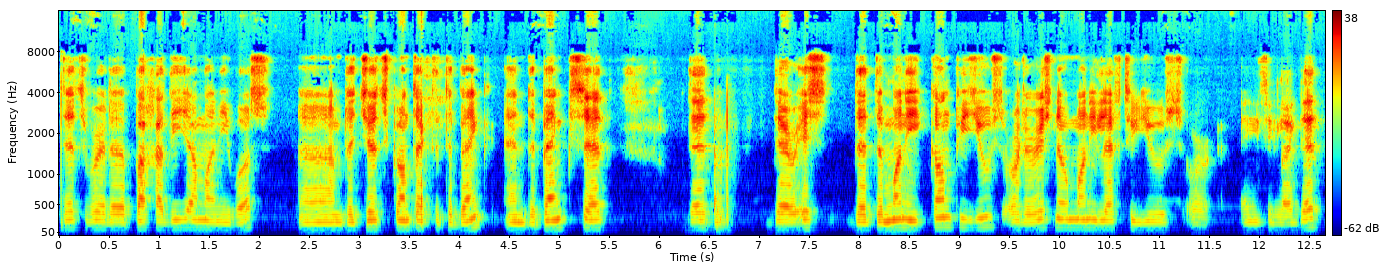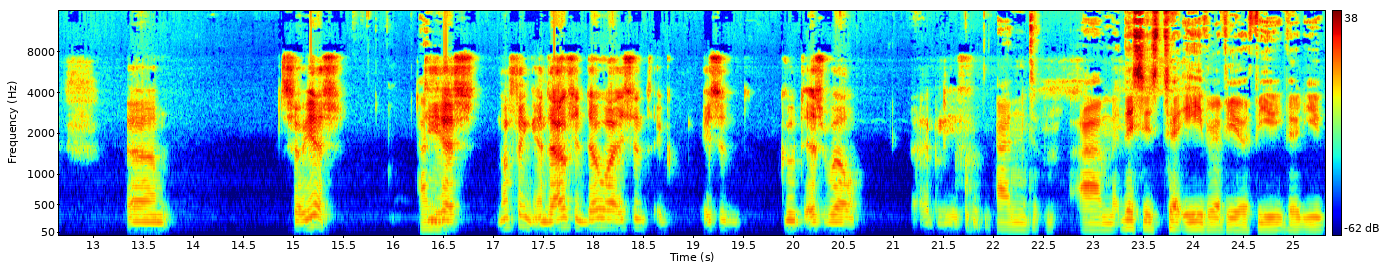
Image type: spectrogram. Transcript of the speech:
that's where the Bajadilla money was. Um, the judge contacted the bank, and the bank said that there is that the money can't be used, or there is no money left to use, or anything like that. Um, so yes, and he has nothing, and the house in Doha isn't isn't good as well. I believe. And um, this is to either of you. If you either, you,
